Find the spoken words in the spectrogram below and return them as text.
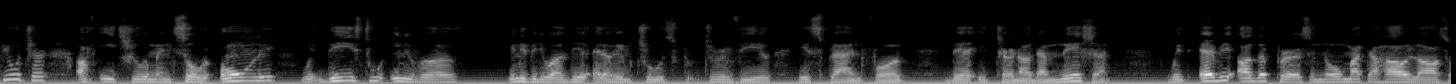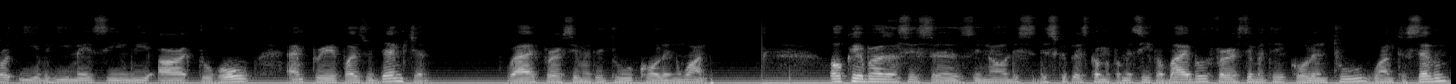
future of each human soul. Only with these two individuals, individuals did Elohim choose to reveal his plan for their eternal damnation. With every other person, no matter how lost or evil he may seem, we are to hope and pray for his redemption. Right? First Timothy 2 colon 1. Okay, brothers and sisters, you know, this, this scripture is coming from the Sefer Bible, First Timothy colon 2, 1 to 7.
